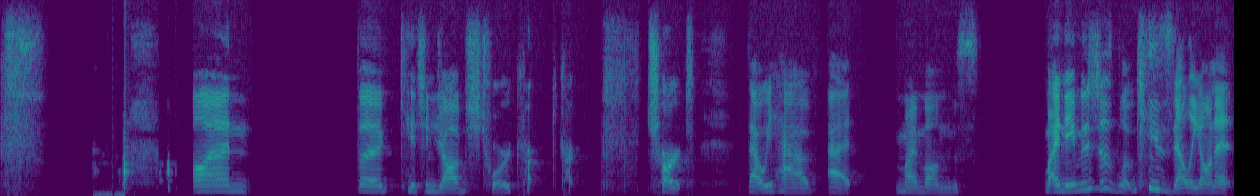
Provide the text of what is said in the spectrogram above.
on the kitchen jobs chore car- car- chart that we have at my mom's my name is just Loki Zelly on it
